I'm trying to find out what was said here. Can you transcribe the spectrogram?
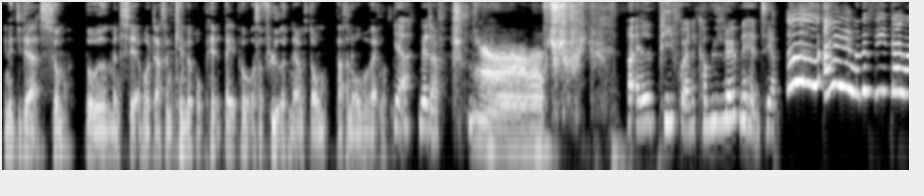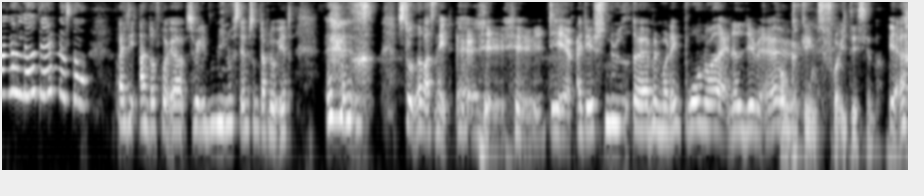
En af de der sumpbåde, man ser, hvor der er sådan en kæmpe propel bagpå, og så flyder den nærmest oven, bare sådan oven på vandet. Ja, netop. Og alle pigefrøerne kom løbende hen til ham. Ej, hvor er det fint, der har lavet den og sådan noget." Og alle de andre frøer, selvfølgelig minus dem, som der blev et, stod og var sådan helt, øh, øh, det er, ej, det er snyd, øh, man må da ikke bruge noget andet. Det er, øh. Hunger Games frø edition. Ja.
